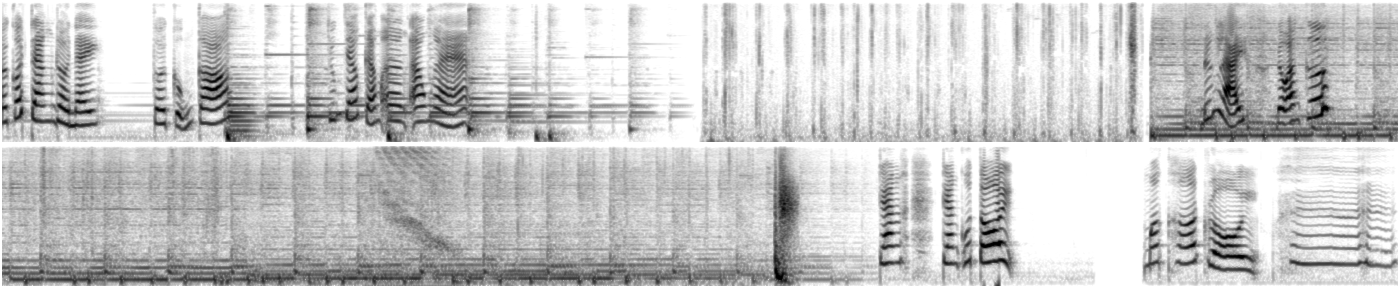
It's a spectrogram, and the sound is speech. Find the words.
Tôi có trăng rồi này. Tôi cũng có. Chúng cháu cảm ơn ông ạ Đứng lại, đồ ăn cướp. Trăng, trăng của tôi. Mất hết rồi.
